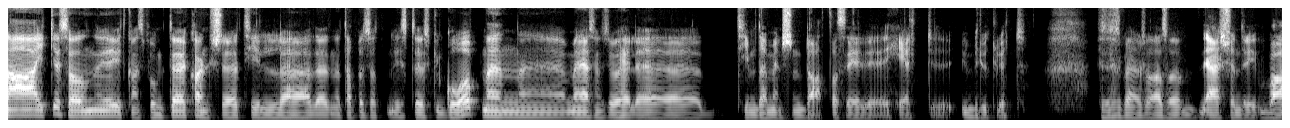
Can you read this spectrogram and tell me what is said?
Nei, ikke sånn i utgangspunktet. Kanskje til den etappe 17 hvis det skulle gå opp, men, men jeg syns jo hele Team Dimension Data ser helt ubrukelig ut. Jeg, altså, jeg skjønner ikke hva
